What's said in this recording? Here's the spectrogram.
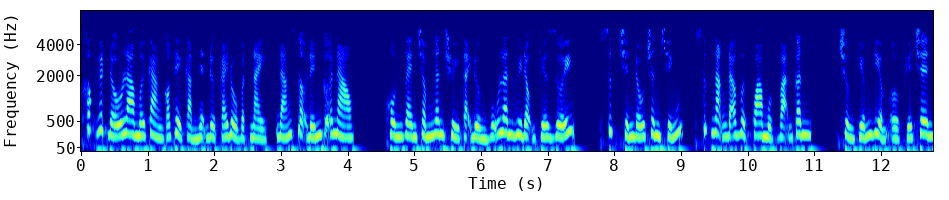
khắp huyết đấu la mới càng có thể cảm nhận được cái đồ vật này, đáng sợ đến cỡ nào. Hồn rèn chấm ngân chùy tại đường Vũ Lân huy động phía dưới, Sức chiến đấu chân chính, sức nặng đã vượt qua một vạn cân. Trường kiếm điểm ở phía trên,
